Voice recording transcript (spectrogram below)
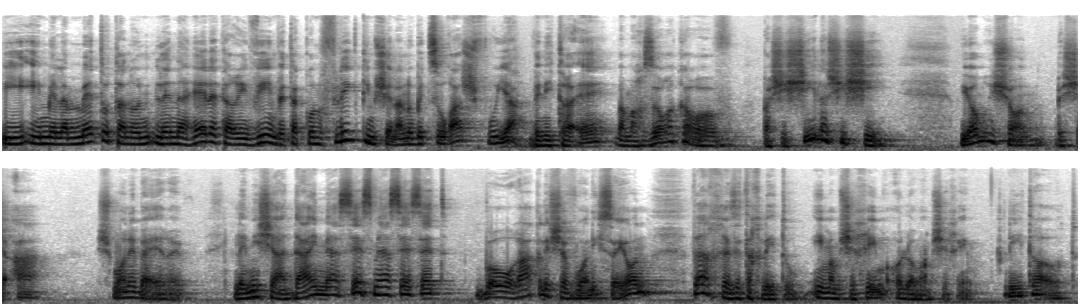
היא, היא מלמדת אותנו לנהל את הריבים ואת הקונפליקטים שלנו בצורה שפויה. ונתראה במחזור הקרוב, בשישי לשישי, יום ראשון, בשעה שמונה בערב. למי שעדיין מהסס, מהססת, בואו רק לשבוע ניסיון. ואחרי זה תחליטו אם ממשיכים או לא ממשיכים. להתראות.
